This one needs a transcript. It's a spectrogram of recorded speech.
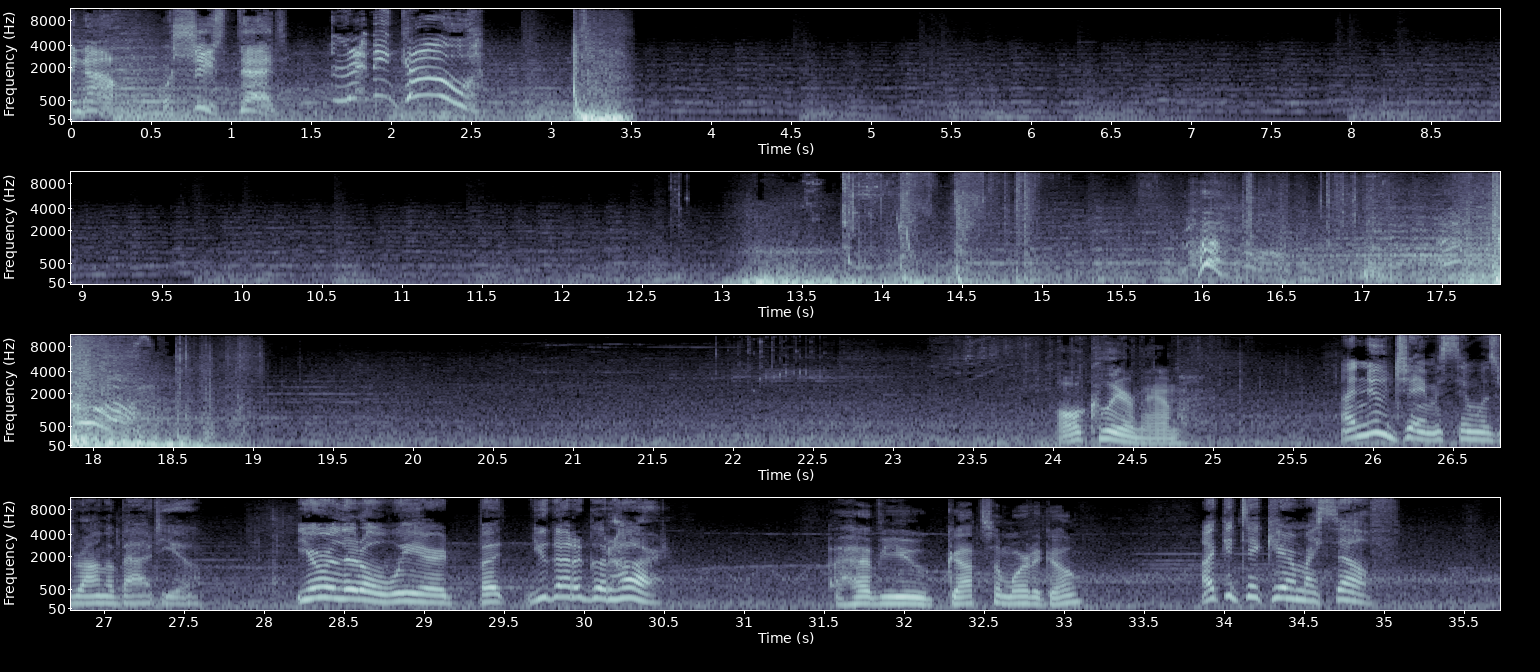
Away now, or she's dead! Let me go! All clear, ma'am. I knew Jameson was wrong about you. You're a little weird, but you got a good heart. Have you got somewhere to go? I can take care of myself.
